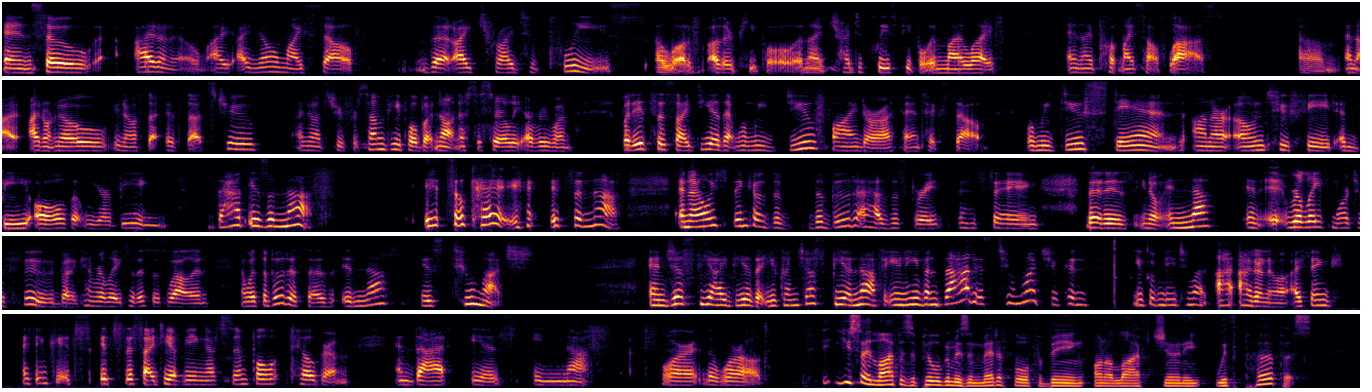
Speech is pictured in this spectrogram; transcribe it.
And so I don't know. I, I know myself that I tried to please a lot of other people and I tried to please people in my life and I put myself last. Um, and I, I don't know, you know, if that if that's true. I know it's true for some people, but not necessarily everyone. But it's this idea that when we do find our authentic self, when we do stand on our own two feet and be all that we are being, that is enough it's okay. It's enough. And I always think of the the Buddha has this great saying that is, you know, enough and it relates more to food, but it can relate to this as well. And and what the Buddha says, enough is too much. And just the idea that you can just be enough, and even that is too much. You can you can be too much. I, I don't know. I think I think it's it's this idea of being a simple pilgrim, and that is enough for the world. You say life as a pilgrim is a metaphor for being on a life journey with purpose.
